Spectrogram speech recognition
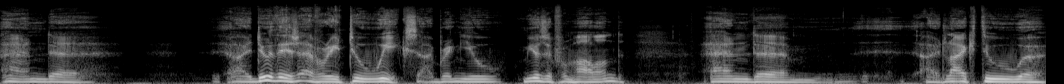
And I do this every two weeks. I bring you music from Holland, and um, I'd like to uh,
